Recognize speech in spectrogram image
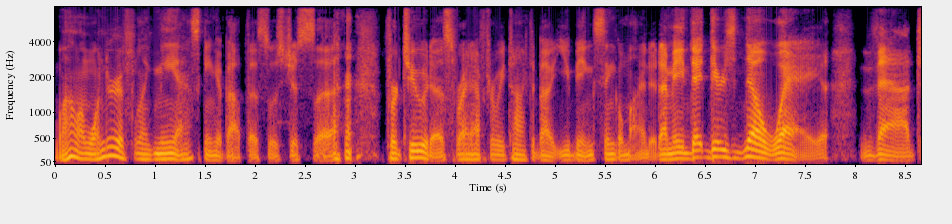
Wow. I wonder if, like, me asking about this was just uh, fortuitous right after we talked about you being single minded. I mean, th- there's no way that,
